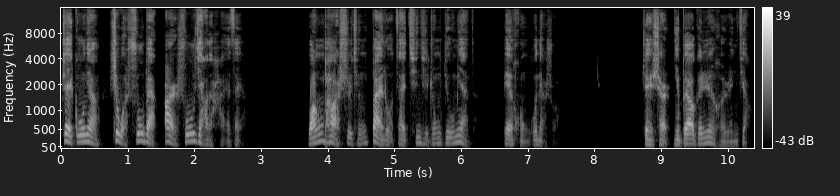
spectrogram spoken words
这姑娘是我叔伯二叔家的孩子呀。王怕事情败露，在亲戚中丢面子，便哄姑娘说：“这事儿你不要跟任何人讲，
